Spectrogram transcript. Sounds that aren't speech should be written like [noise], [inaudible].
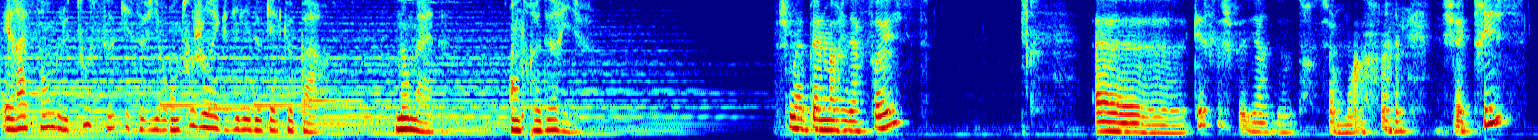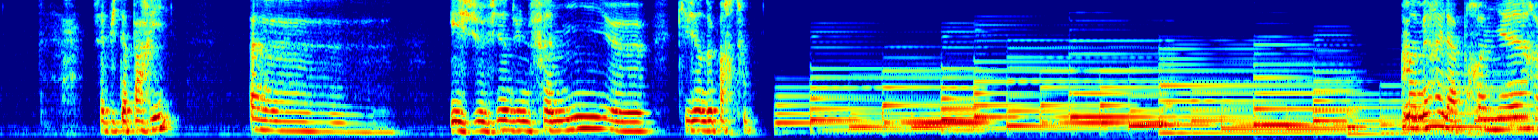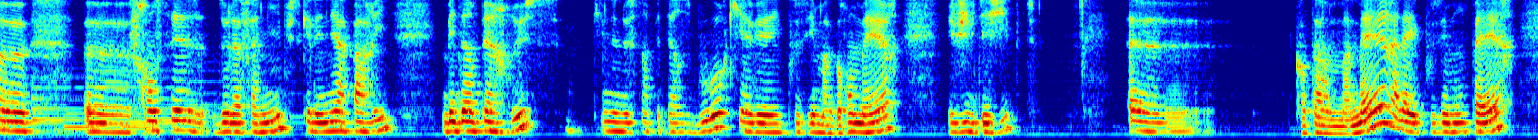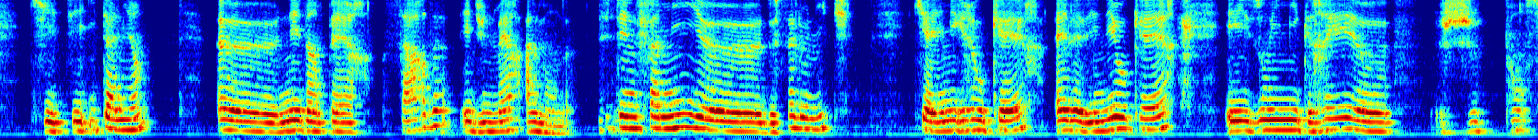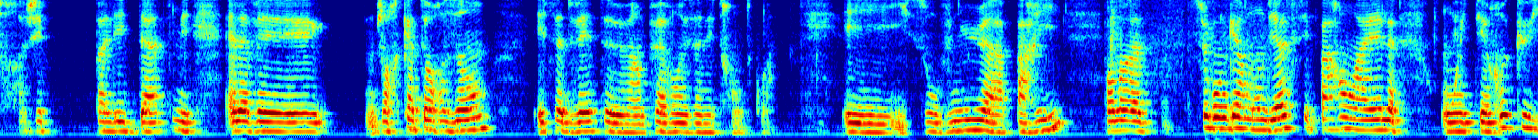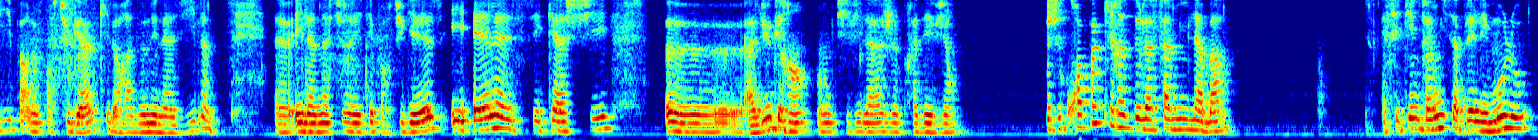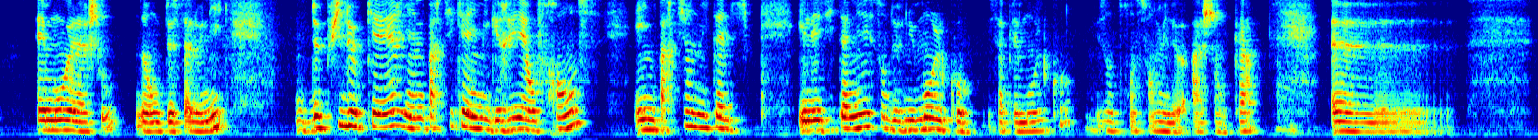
et rassemble tous ceux qui se vivront toujours exilés de quelque part, nomades, entre deux rives. Je m'appelle Marina Foyce. Euh, Qu'est-ce que je peux dire d'autre sur moi? [laughs] Je suis actrice, j'habite à Paris, euh, et je viens d'une famille euh, qui vient de partout. Ma mère est la première euh, euh, française de la famille, puisqu'elle est née à Paris, mais d'un père russe qui venait de Saint-Pétersbourg, qui avait épousé ma grand-mère, juive d'Égypte. Quant à ma mère, elle a épousé mon père, qui était italien, euh, né d'un père sarde et d'une mère allemande. C'était une famille euh, de Salonique qui a émigré au Caire. Elle, elle est née au Caire et ils ont immigré, euh, je pense, j'ai pas les dates, mais elle avait genre 14 ans et ça devait être un peu avant les années 30, quoi. Et ils sont venus à Paris. Pendant la Seconde Guerre mondiale, ses parents à elle ont été recueillis par le Portugal qui leur a donné l'asile euh, et la nationalité portugaise. Et elle, elle s'est cachée euh, à Lugrin, un petit village près d'Évian. Je crois pas qu'il reste de la famille là-bas. C'était une famille qui s'appelait les Molos, M-O-L-H-O, donc de Salonique. Depuis le Caire, il y a une partie qui a émigré en France et une partie en Italie. Et les Italiens sont devenus Molko. Ils s'appelaient Molko. Ils ont transformé le H en K. Euh,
